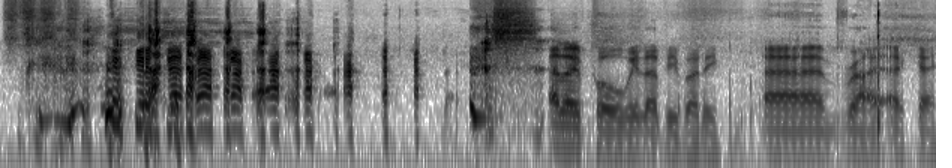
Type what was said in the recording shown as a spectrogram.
Hello, Paul. We love you, buddy. Um, right. Okay.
